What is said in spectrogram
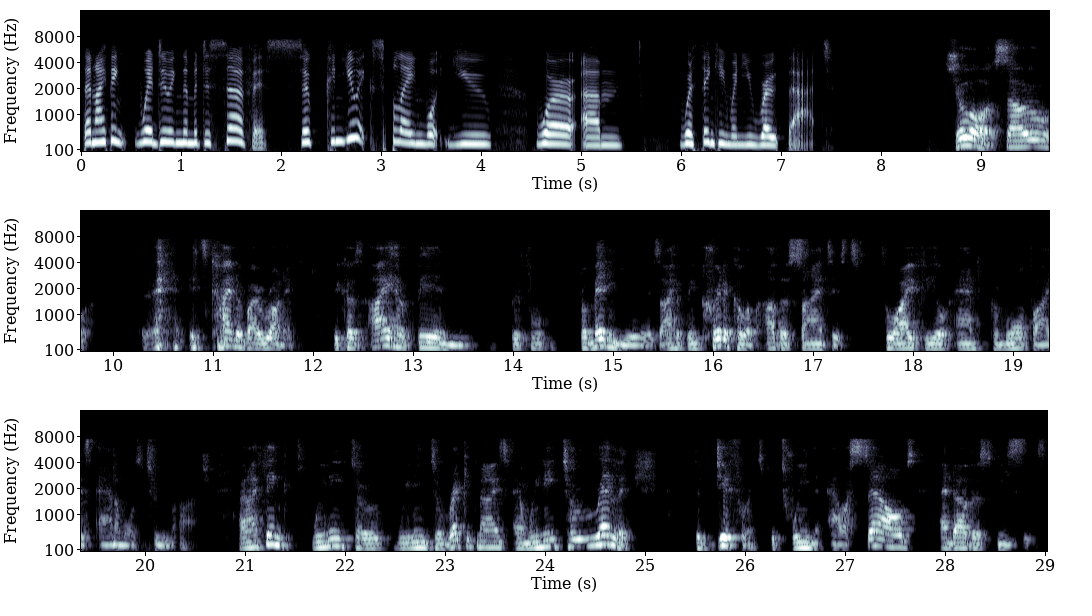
then I think we're doing them a disservice. So can you explain what you were um, were thinking when you wrote that? Sure. So it's kind of ironic because I have been before for many years I have been critical of other scientists who I feel anthropomorphize animals too much. And I think we need to, we need to recognize and we need to relish the difference between ourselves and other species.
